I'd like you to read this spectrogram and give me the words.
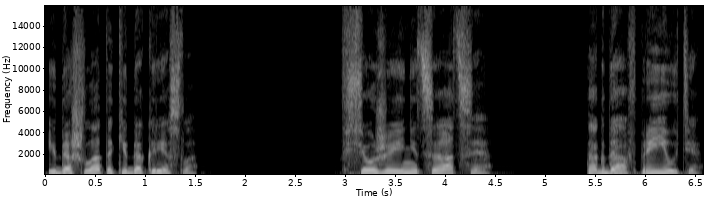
и дошла-таки до кресла. «Все же инициация? Тогда, в приюте?»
